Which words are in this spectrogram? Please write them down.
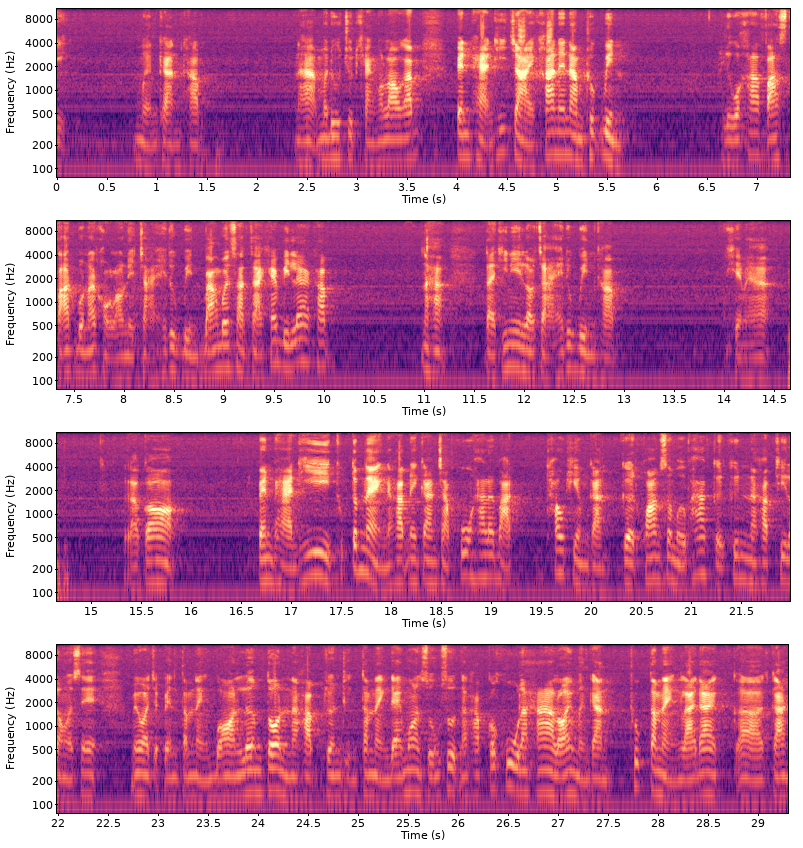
อีกเหมือนกันครับนะฮะมาดูจุดแข็งของเราครับ เป็นแผนที่จ่ายค่าแนะนำทุกบิน หรือว่าค่า fast start โบนัสของเราเนี่ยจ่ายให้ทุกบิน บางบริษัทจ่ายแค่บินแรกครับนะฮะแต่ที่นี่เราจ่ายให้ทุกบินครับโอเคไหมฮะแล้วก็เป็นแผนที่ทุกตำแหน่งนะครับในการจับคู่500บาท เท่าเทียมกัน เกิดความเสมอภาคเกิดขึ้นนะครับที่ลองเซ่ไม่ว่าจะเป็นตำแหน่งบอลเริ่มต้นนะครับจนถึงตำแหน่งไดมอนด์สูงสุดนะครับก็คู่ละ 500 เหมือนกัน ทุกตำแหน่งรายได้การ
